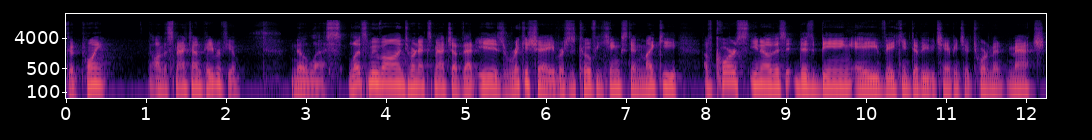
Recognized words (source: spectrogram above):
Good point. On the SmackDown pay per view, no less. Let's move on to our next matchup. That is Ricochet versus Kofi Kingston. Mikey, of course, you know this this being a vacant WWE Championship tournament match.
